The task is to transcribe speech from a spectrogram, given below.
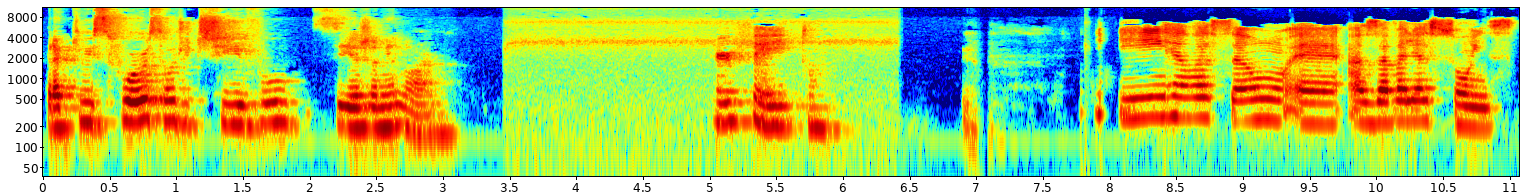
para que o esforço auditivo seja menor. Perfeito. E em relação é, às avaliações,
